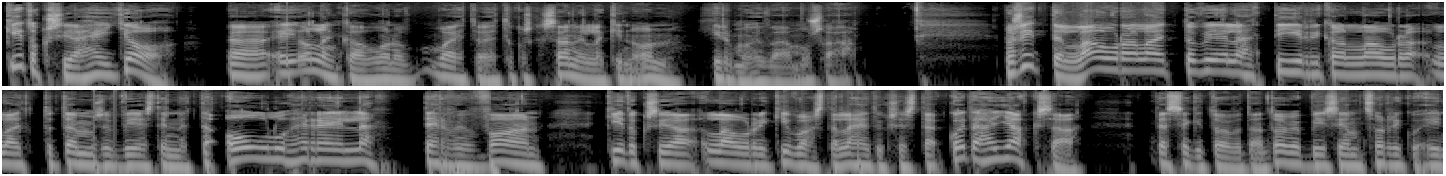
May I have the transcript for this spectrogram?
Kiitoksia, hei joo. Ää, ei ollenkaan huono vaihtoehto, koska Sannillakin on hirmu hyvää musaa. No sitten Laura laittoi vielä, Tiirikan Laura laittoi tämmöisen viestin, että Oulu hereillä, terve vaan. Kiitoksia Lauri kivasta lähetyksestä. Koitahan jaksaa. Tässäkin toivotaan toivebiisiä, mutta sori kun ei,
